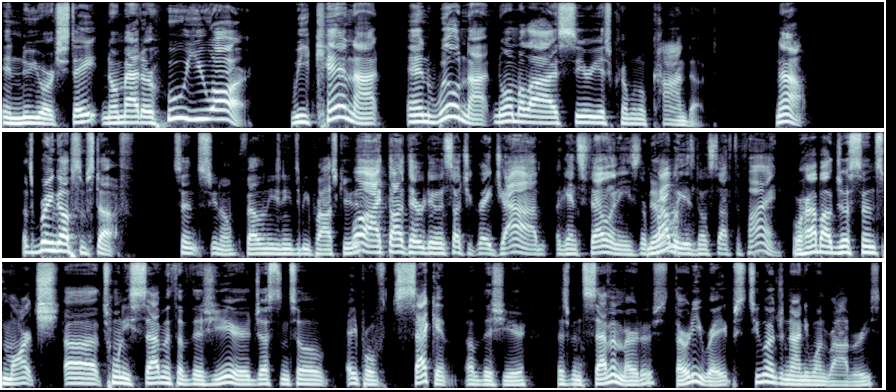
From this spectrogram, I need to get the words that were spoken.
in New York State, no matter who you are. We cannot and will not normalize serious criminal conduct. Now, let's bring up some stuff since, you know, felonies need to be prosecuted. Well, I thought they were doing such a great job against felonies. There Yeah. probably is no stuff to find. Or how about just since March uh, 27th of this year, just until April 2nd of this year, there's been seven murders, 30 rapes, 291 robberies,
